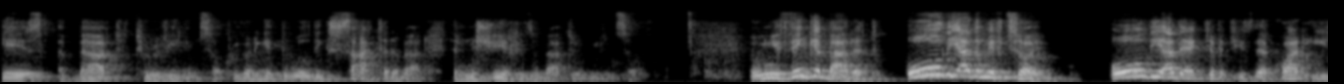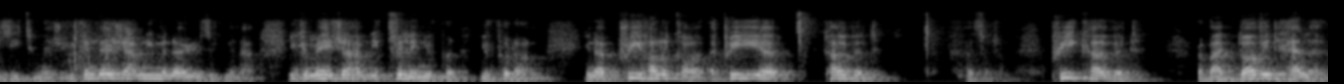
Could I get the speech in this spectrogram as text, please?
is about to reveal himself. We've got to get the world excited about that Mashiach is about to reveal himself. But when you think about it, all the other mitzvahs, all the other activities, they're quite easy to measure. You can measure how many menorahs you've been out. You can measure how many tefillin you've put, you've put on. You know, pre-Holocaust, uh, pre-COVID, pre-COVID, Rabbi David Heller,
